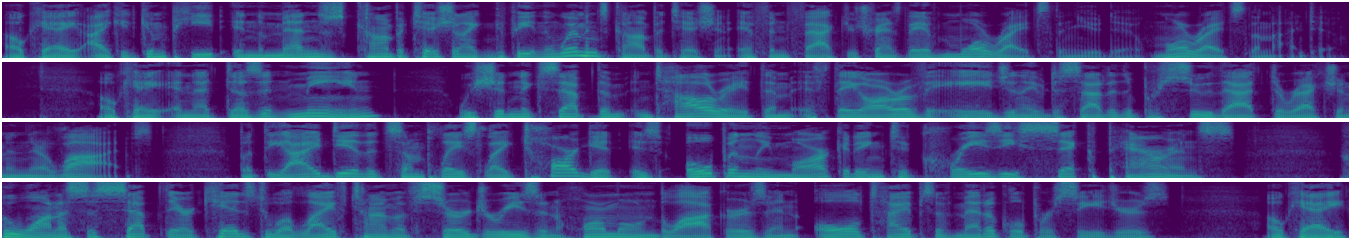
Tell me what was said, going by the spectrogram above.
Okay, I could compete in the men's competition. I can compete in the women's competition if, in fact, you're trans. They have more rights than you do, more rights than I do. Okay, and that doesn't mean we shouldn't accept them and tolerate them if they are of age and they've decided to pursue that direction in their lives. But the idea that some place like Target is openly marketing to crazy sick parents who want to suscept their kids to a lifetime of surgeries and hormone blockers and all types of medical procedures, okay,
